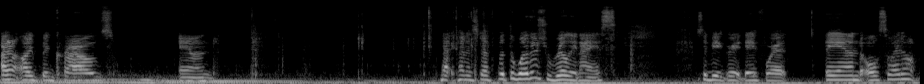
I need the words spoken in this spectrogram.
I don't like big crowds and that kind of stuff. But the weather's really nice. This would be a great day for it. And also, I don't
